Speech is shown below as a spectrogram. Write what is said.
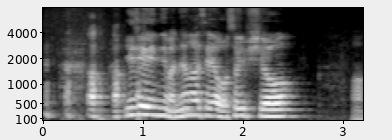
이재희님 안녕하세요. 어서 오십시오. 어,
